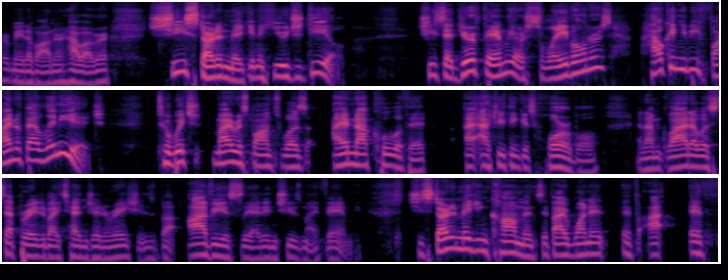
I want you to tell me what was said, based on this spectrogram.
her maid of honor, however, she started making a huge deal. She said, "Your family are slave owners. How can you be fine with that lineage?" To which my response was, "I am not cool with it. I actually think it's horrible." and I'm glad I was separated by 10 generations, but obviously I didn't choose my family. She started making comments if I wanted if I if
